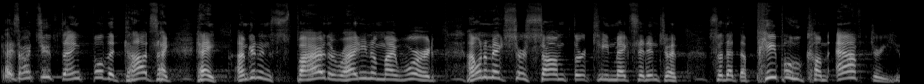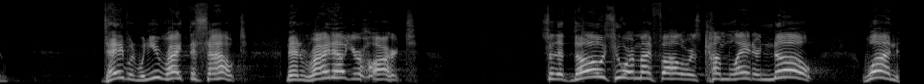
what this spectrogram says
Guys, aren't you thankful that God's like, hey, I'm going to inspire the writing of my word. I want to make sure Psalm 13 makes it into it so that the people who come after you, David, when you write this out, man, write out your heart so that those who are my followers come later know one,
